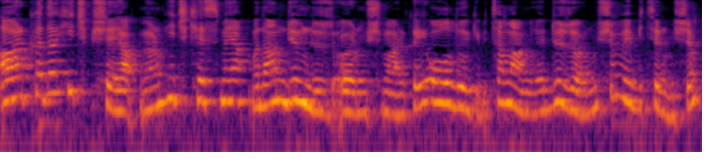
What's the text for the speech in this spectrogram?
Arkada hiçbir şey yapmıyorum. Hiç kesme yapmadan dümdüz örmüşüm arkayı. Olduğu gibi tamamıyla düz örmüşüm ve bitirmişim.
